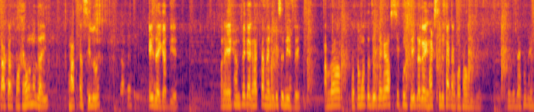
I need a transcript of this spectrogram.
কাকার কথা অনুযায়ী ঘাটটা ছিল এই জায়গা দিয়ে। মানে এখান থেকে ঘাটটা মেনে গেছে নিচে আমরা প্রথমত যে জায়গায় আসছি, ফুল সেই জায়গায় ঘাট ছিল কাকার কথা অনুযায়ী। দেখেন, এই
